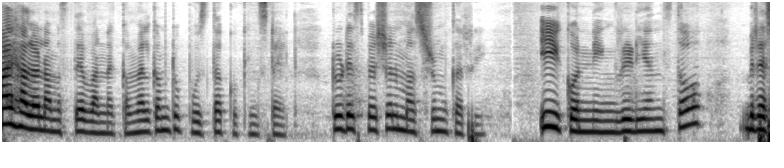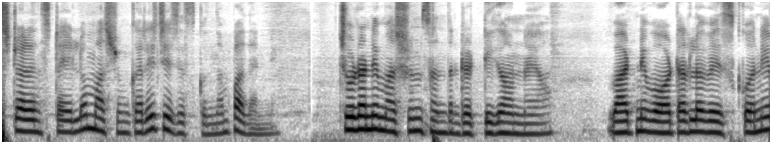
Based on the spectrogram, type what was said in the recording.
హాయ్ హలో నమస్తే వన్నక్కం welcome to Pujitha cooking style today special mushroom curry ఈ కొన్ని ఇంగ్రీడియంట్స్తో రెస్టారెంట్ స్టైల్లో మష్రూమ్ కర్రీ చేసేసుకుందాం పదండి. చూడండి మష్రూమ్స్ అంత డట్టిగా ఉన్నాయో? వాటిని వాటర్లో వేసుకొని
